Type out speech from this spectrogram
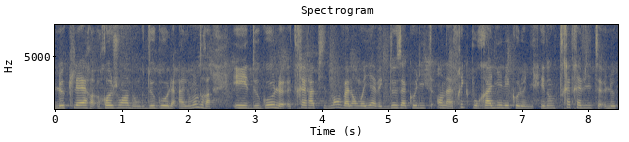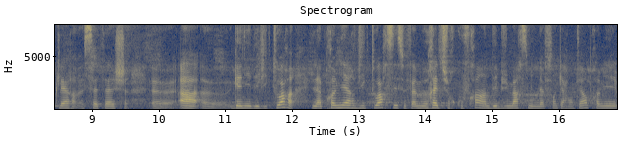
Leclerc rejoint donc De Gaulle à Londres et De Gaulle très rapidement va l'envoyer avec deux acolytes en Afrique pour rallier les colonies. Et donc très très vite Leclerc s'attache euh, à euh, gagner des victoires. La première victoire c'est ce fameux raid sur Koufra, hein, début mars 1941, premier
